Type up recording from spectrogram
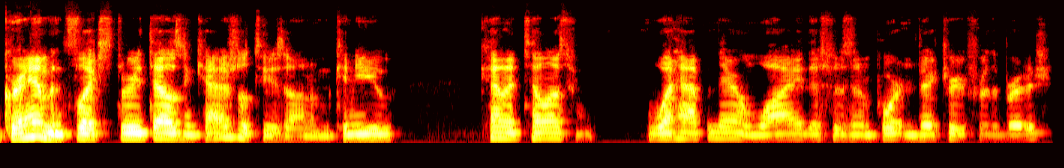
Graham inflicts three thousand casualties on him. Can you kind of tell us what happened there and why this was an important victory for the British?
